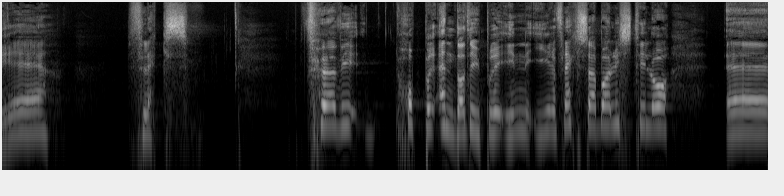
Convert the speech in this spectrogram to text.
Refleks. Før vi hopper enda dypere inn i refleks, så har jeg bare lyst til å eh,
